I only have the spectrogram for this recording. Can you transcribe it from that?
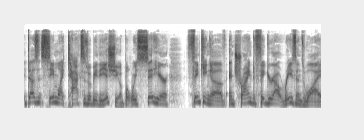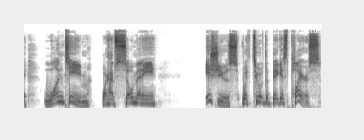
it doesn't seem like taxes would be the issue, but we sit here thinking of and trying to figure out reasons why one team would have so many issues with two of the biggest players.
